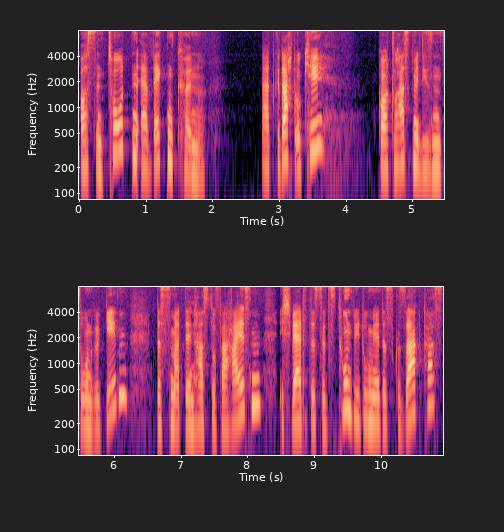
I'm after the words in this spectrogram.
aus den Toten erwecken könne. Er hat gedacht, okay, Gott, du hast mir diesen Sohn gegeben, das, den hast du verheißen, ich werde das jetzt tun, wie du mir das gesagt hast.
